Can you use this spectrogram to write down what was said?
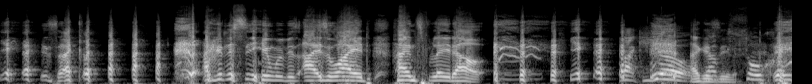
Yeah exactly. I could just see him with his eyes wide hands flayed out yeah Like, yo, I can see that. so crazy.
